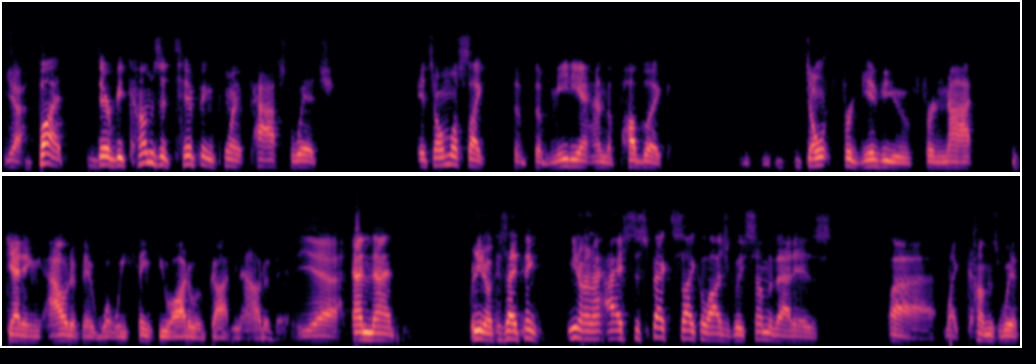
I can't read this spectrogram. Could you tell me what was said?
Yeah. But there becomes a tipping point past which it's almost like the, the media and the public don't forgive you for not getting out of it what we think you ought to have gotten out of it. Yeah. And that, you know, because I think, you know, and I, I, suspect psychologically some of that is uh, like comes with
